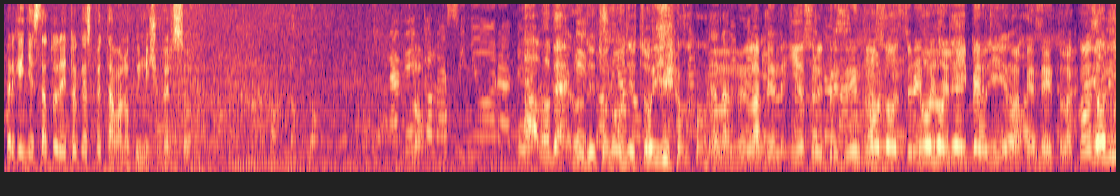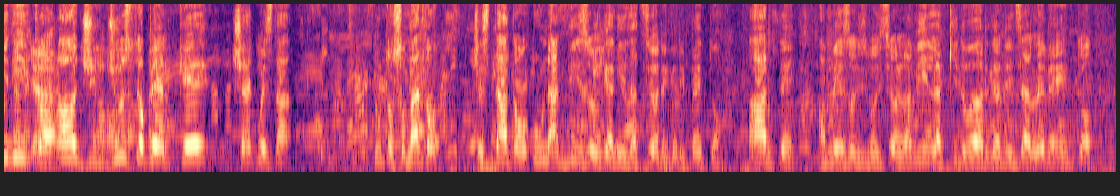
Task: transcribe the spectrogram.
perché gli è stato detto che aspettavano 15 persone. No, no. L'ha detto la signora del- Ah vabbè, l'ho detto, non l'ho detto io. No, no, io sono il presidente Non l'ho, dell'associazione non l'ho detto io. non l'abbiamo eh. detto. La cosa Io vi dico chiara. oggi, giusto perché c'è questa, tutto sommato c'è stata una disorganizzazione che ripeto, Arte ha messo a disposizione la villa, chi doveva organizzare l'evento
